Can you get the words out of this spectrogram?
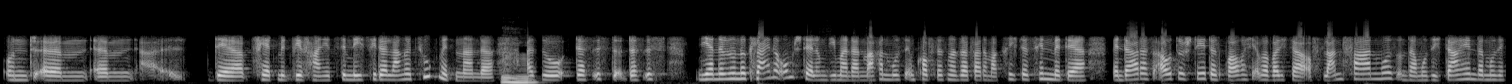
und ähm, ähm, äh, der fährt mit, wir fahren jetzt demnächst wieder lange Zug miteinander. Also das ist, das ist ja nur eine kleine Umstellung, die man dann machen muss im Kopf, dass man sagt, warte mal, kriege ich das hin mit der, wenn da das Auto steht, das brauche ich aber, weil ich da aufs Land fahren muss und da muss ich dahin, dann muss ich,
